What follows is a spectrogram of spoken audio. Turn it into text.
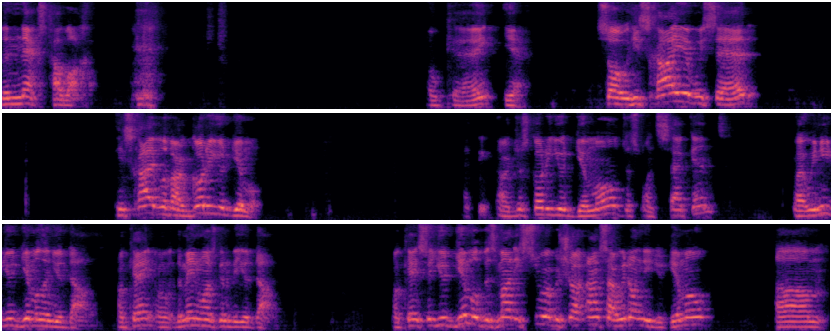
the next halacha. Okay, yeah. So he's chayiv, we said. He's chayiv levar. Go to Yud Gimel. I think, or just go to Yud Gimel. Just one second. Right, we need Yud Gimel and Yud Dal. Okay, oh, the main one's going to be Yud Dal. Okay, so Yud Gimel bismani surah b'shar. I'm sorry, we don't need Yud Gimel. Um,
